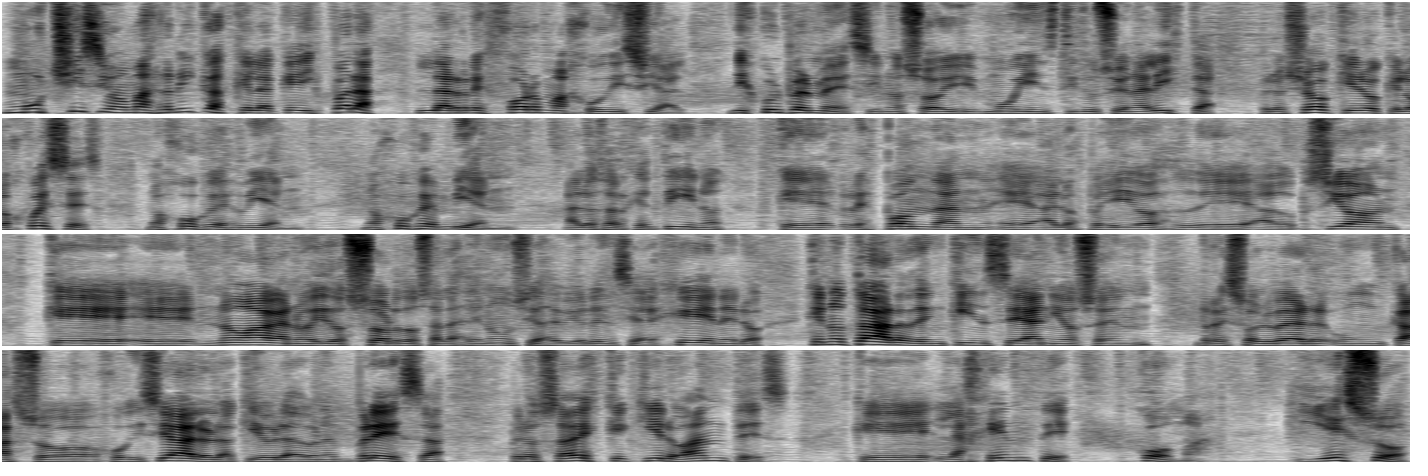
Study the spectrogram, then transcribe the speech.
muchísimo más ricas que la que dispara la reforma judicial. Discúlpenme si no soy muy institucionalista, pero yo quiero que los jueces nos juzguen bien, nos juzguen bien a los argentinos, que respondan eh, a los pedidos de adopción, que eh, no hagan oídos sordos a las denuncias de violencia de género, que no tarden 15 años en resolver un caso judicial o la quiebra de una empresa. Pero ¿sabes qué quiero antes? Que la gente coma. Y eso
